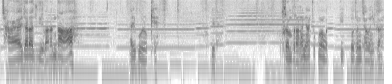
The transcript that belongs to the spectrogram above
잘 자라주길 바란다. 아이고 이렇게. 불안불안하냐? 조그만 것이 모종이 작으니까.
